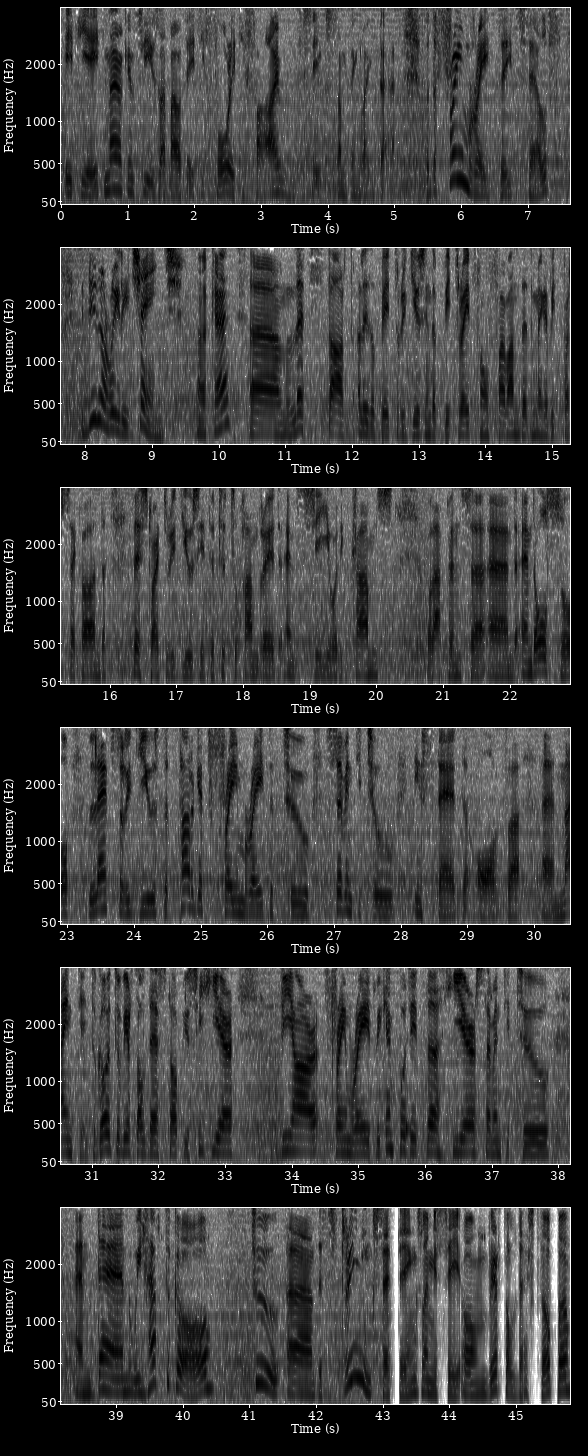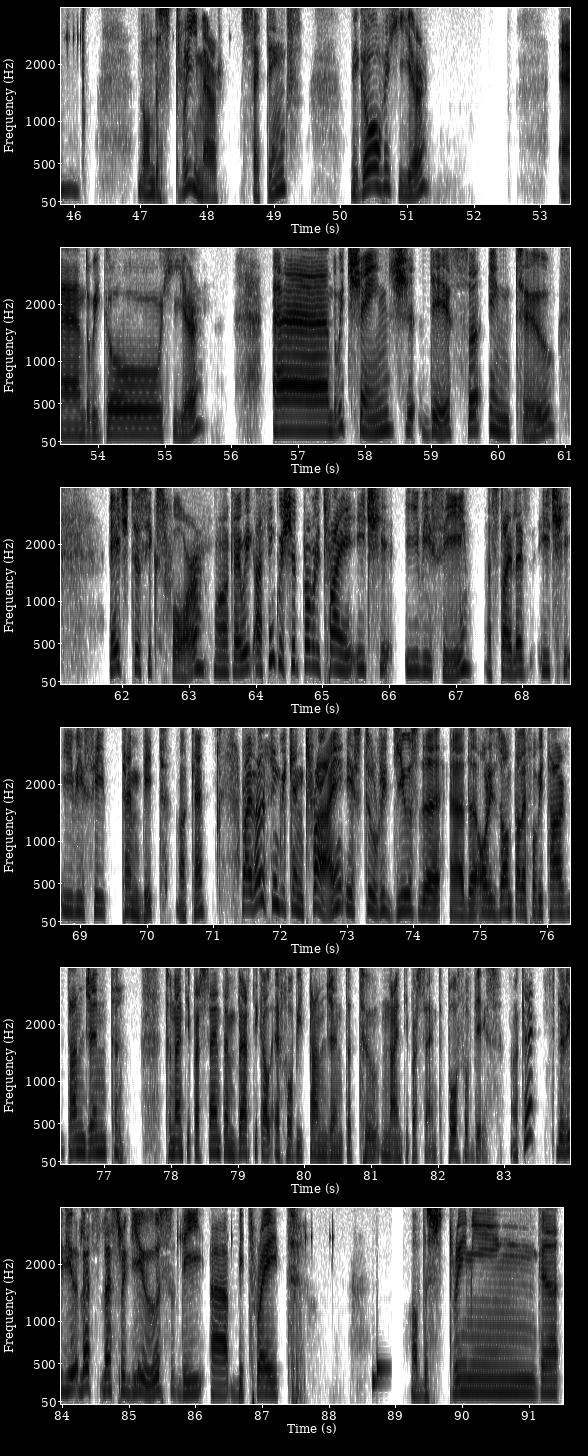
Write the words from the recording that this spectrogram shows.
88. Now you can see it's about 84, 85, 86, something like that. But the frame rate itself it didn't really change okay um, let's start a little bit reducing the bitrate from 500 megabit per second. Let's try to reduce it to 200 and see what it comes what happens uh, and and also let's reduce the target frame rate to 72 instead of uh, uh, 90 to go to virtual desktop you see here VR frame rate we can put it uh, here 72 and then we have to go to uh, the streaming settings. Let me see on virtual desktop um, on the streamer settings we go over here. And we go here. And we change this into H264 okay we I think we should probably try each EVC let's HEVC 10 bit okay? Right another thing we can try is to reduce the uh, the horizontal FOV tangent to 90% and vertical FOV tangent to 90% both of these okay? The redu let's let's reduce the uh, bitrate of the streaming uh,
